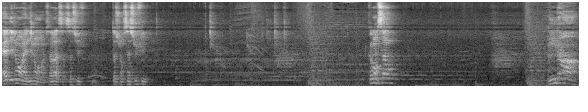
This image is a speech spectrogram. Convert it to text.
Eh, dis donc, eh, dis donc, ça va, ça, ça suffit. Attention, ça suffit. Comment ça? Non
